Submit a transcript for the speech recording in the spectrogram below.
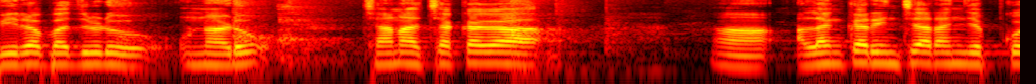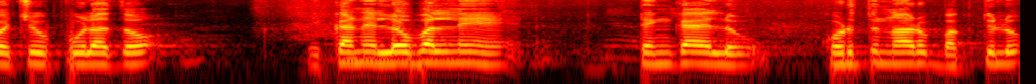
వీరభద్రుడు ఉన్నాడు. చాలా చక్కగా అలంకరించారని చెప్పుకోవచ్చు పూలతో. ఇక్కడనే లోపలనే టెంకాయలు కొడుతున్నారు భక్తులు.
